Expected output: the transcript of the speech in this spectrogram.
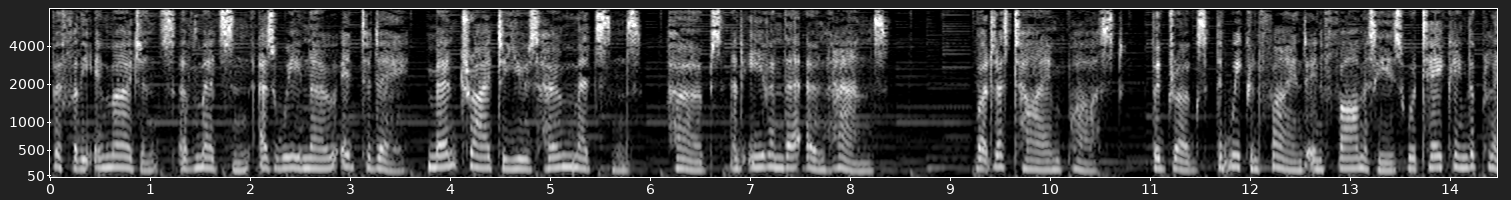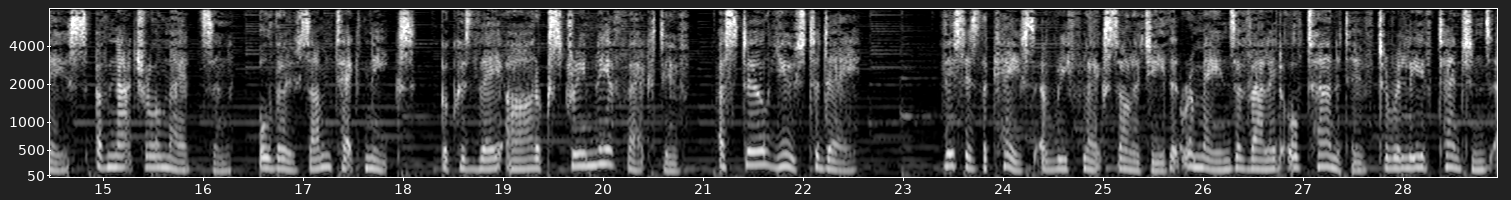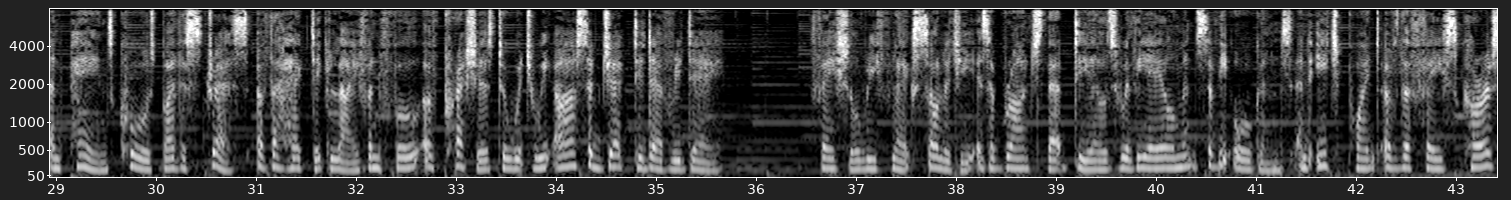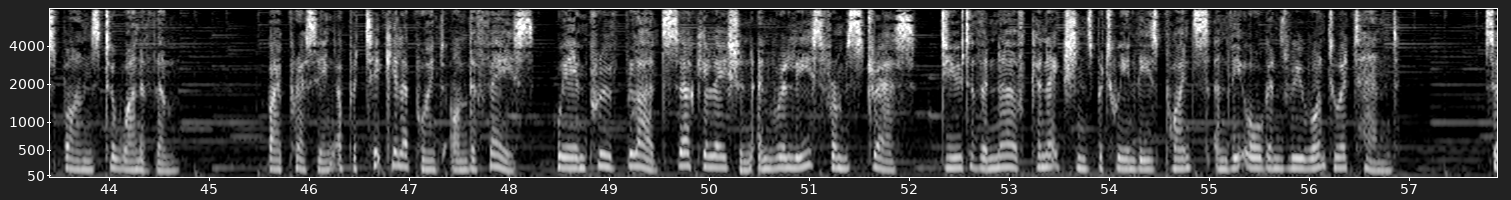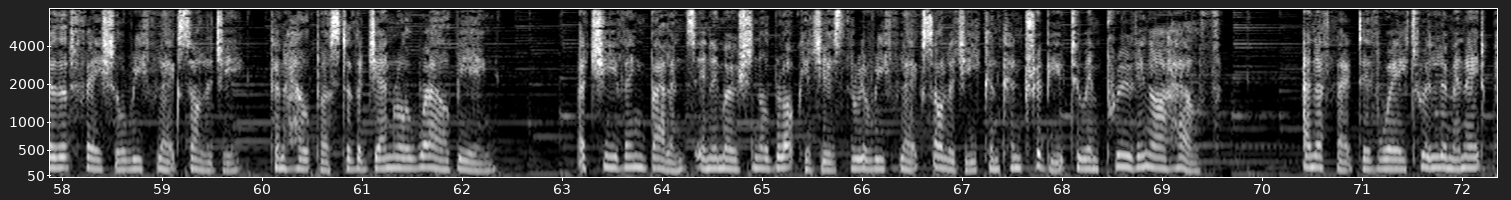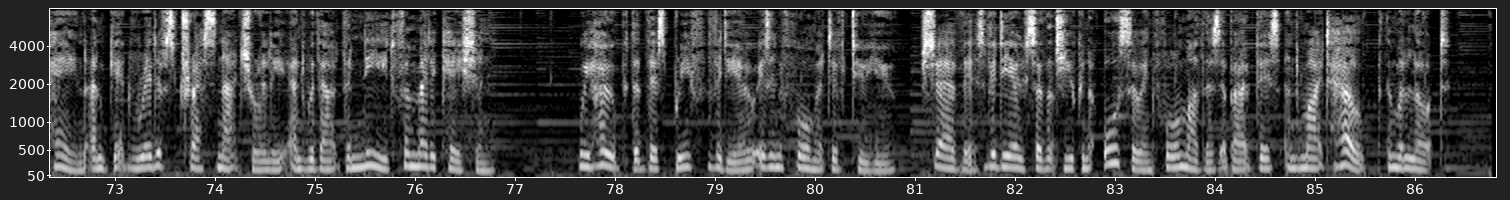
Before the emergence of medicine as we know it today, men tried to use home medicines, herbs and even their own hands. But as time passed, the drugs that we can find in pharmacies were taking the place of natural medicine, although some techniques, because they are extremely effective, are still used today. This is the case of reflexology that remains a valid alternative to relieve tensions and pains caused by the stress of the hectic life and full of pressures to which we are subjected every day. Facial reflexology is a branch that deals with the ailments of the organs and each point of the face corresponds to one of them. By pressing a particular point on the face, we improve blood circulation and release from stress, due to the nerve connections between these points and the organs we want to attend. So that facial reflexology can help us to the general well-being. Achieving balance in emotional blockages through reflexology can contribute to improving our health. An effective way to eliminate pain and get rid of stress naturally and without the need for medication. We hope that this brief video is informative to you. Share this video so that you can also inform others about this and might help them a lot.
